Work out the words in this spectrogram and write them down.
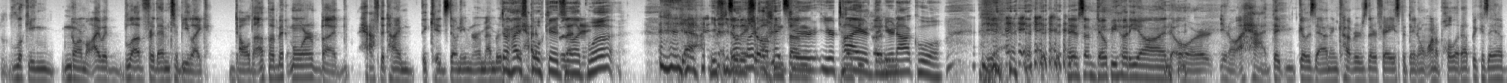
looking normal. I would love for them to be like dolled up a bit more but half the time the kids don't even remember they're high school kids. they're like what yeah. if you so don't look like you're you're tired, then you're not cool. Yeah. they have some dopey hoodie on, or you know, a hat that goes down and covers their face, but they don't want to pull it up because they have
